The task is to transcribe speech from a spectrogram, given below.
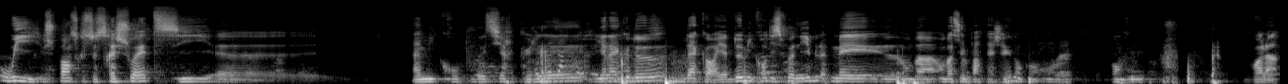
Oui, je pense que ce serait chouette si euh, un micro pouvait circuler. Il n'y en a que deux D'accord, il y a deux micros disponibles, mais euh, on, va, on va se le partager. Donc, on, on vous... Voilà,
